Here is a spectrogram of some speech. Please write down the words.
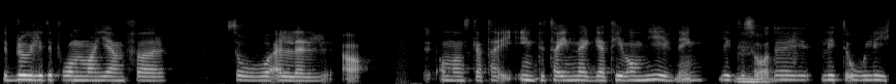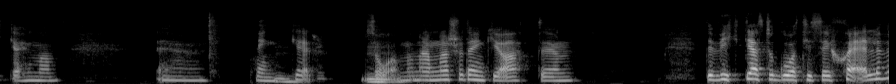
det beror lite på om man jämför så eller ja, om man ska ta, inte ta in negativ omgivning. Lite Mm. så. Det är lite olika hur man eh, tänker. Så. Mm. Men annars så tänker jag att eh, det viktigaste att gå till sig själv.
